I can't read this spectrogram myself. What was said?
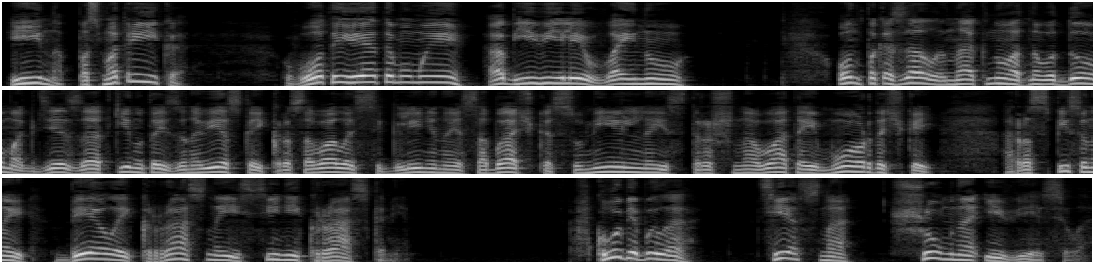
Инна, посмотри-ка. Вот и этому мы объявили войну. Он показал на окно одного дома, где за откинутой занавеской красовалась глиняная собачка с умильной страшноватой мордочкой, расписанной белой, красной и синей красками. В клубе было тесно шумно и весело.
